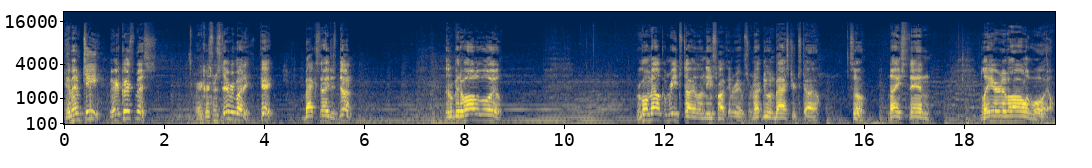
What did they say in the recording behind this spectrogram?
MMT, Merry Christmas. Merry Christmas to everybody. Okay, backside is done. A little bit of olive oil. We're going Malcolm Reed style on these fucking ribs. We're not doing bastard style. So, nice thin layer of olive oil.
